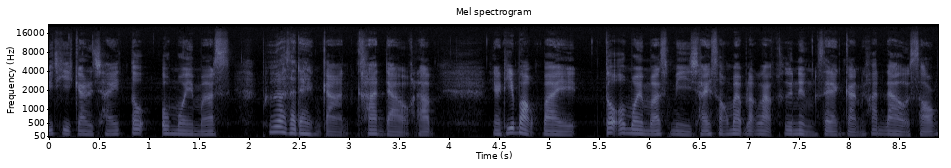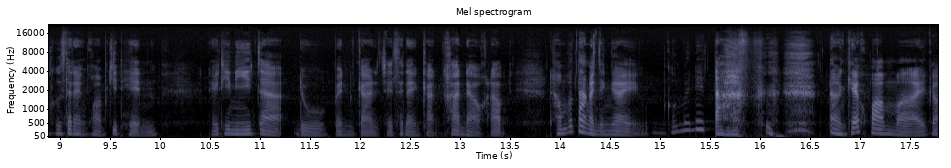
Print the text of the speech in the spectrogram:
วิธีการใช้โตโอมอยมัสเพื่อแสดงการคาดเดาครับ อย่างที่บอกไป โตโอมอยมัสมีใช้ 2 แบบหลัก ๆ คือ 1 แสดงการคาดเดา 2 คือแสดงความคิดเห็น ในที่นี้จะดูเป็นการใช้แสดงการคาดเดาครับทำว่าต่างกันยังไง ก็ไม่ได้ต่าง ต่างแค่ความหมายก็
